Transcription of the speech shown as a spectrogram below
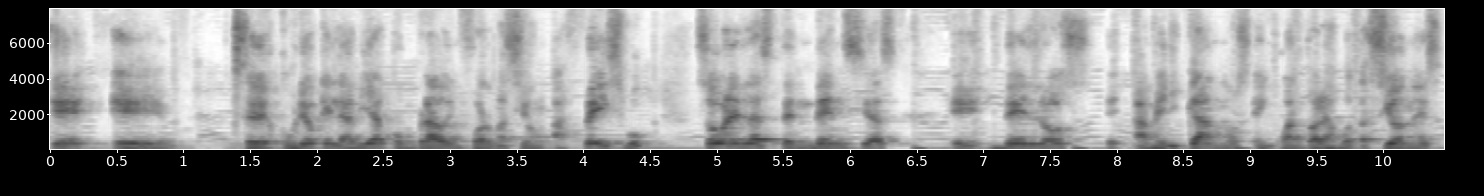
que se descubrió que le había comprado información a Facebook sobre las tendencias de los americanos en cuanto a las votaciones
